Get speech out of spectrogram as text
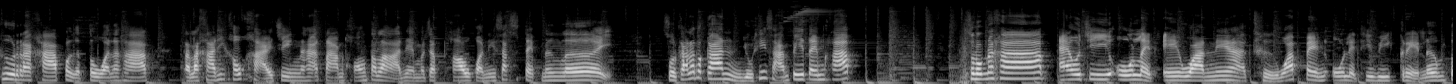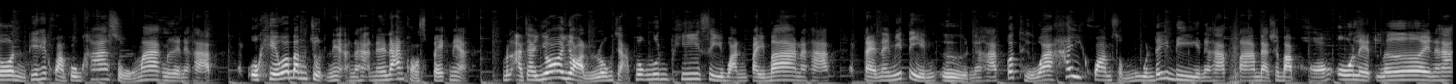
คือราคาเปิดตัวนะครับ แต่ราคาที่เขาขายจริงนะฮะตามท้องตลาดเนี่ยมันจะเพลากว่านี้สักสเต็ปหนึ่งเลย ส่วนการรับประกันอยู่ที่ 3 ปีเต็มครับสรุปนะครับ LG OLED A1 เนี่ยถือว่าเป็น OLED TV เกรดเริ่มต้นที่ให้ความคุ้มค่าสูงมากเลยนะครับ โอเคว่าบางจุดเนี่ยนะฮะในด้านของสเปคเนี่ย มันอาจจะย่อหย่อนลงจากพวกรุ่นพี่ C1 ไปบ้างนะครับแต่ในมิติอื่นๆนะครับก็ถือว่าให้ความสมบูรณ์ได้ดีนะครับตามแบบฉบับของ OLED เลยนะฮะ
